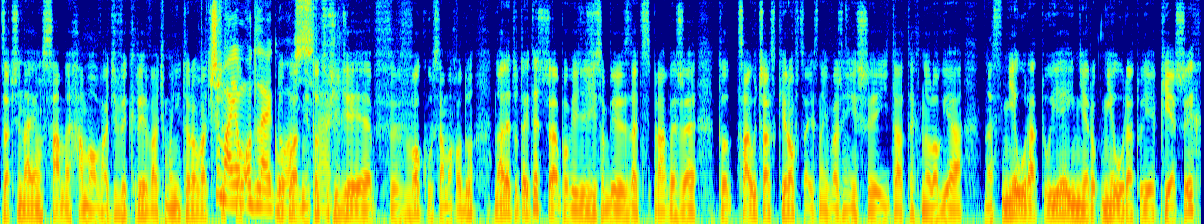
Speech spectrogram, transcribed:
zaczynają same hamować, wykrywać, monitorować Trzymają wszystko, odległość. Dokładnie to, tak. co się dzieje w, wokół samochodu. No ale tutaj też trzeba powiedzieć i sobie zdać sprawę, że to cały czas kierowca jest najważniejszy i ta technologia nas nie uratuje i nie, nie uratuje pieszych,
